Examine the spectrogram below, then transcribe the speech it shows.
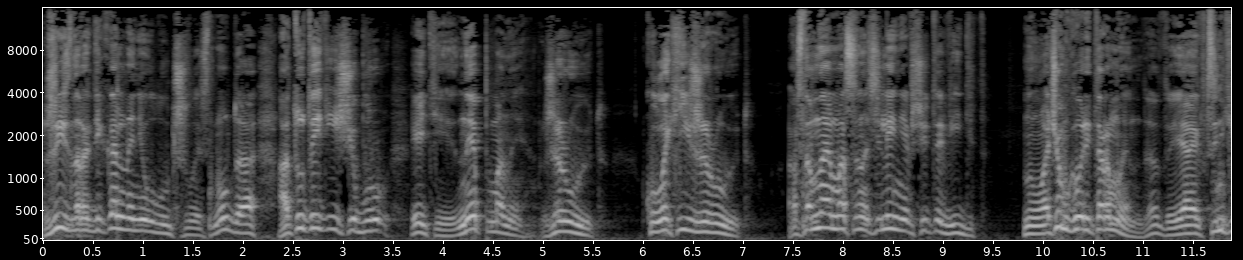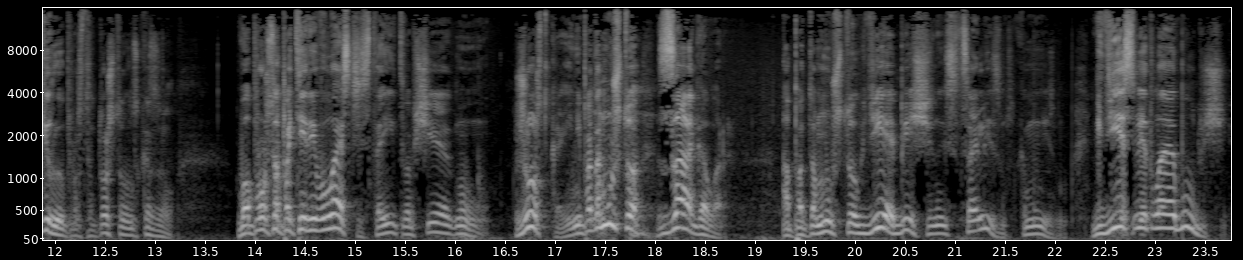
Жизнь радикально не улучшилась, ну да. А тут эти еще буру... эти непманы жируют, кулаки жируют. Основная масса населения все это видит. Ну, о чем говорит Армен, да? Я акцентирую просто то, что он сказал. Вопрос о потере власти стоит вообще, ну, жестко. И не потому, что заговор, а потому, что где обещанный социализм с коммунизмом? Где светлое будущее?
